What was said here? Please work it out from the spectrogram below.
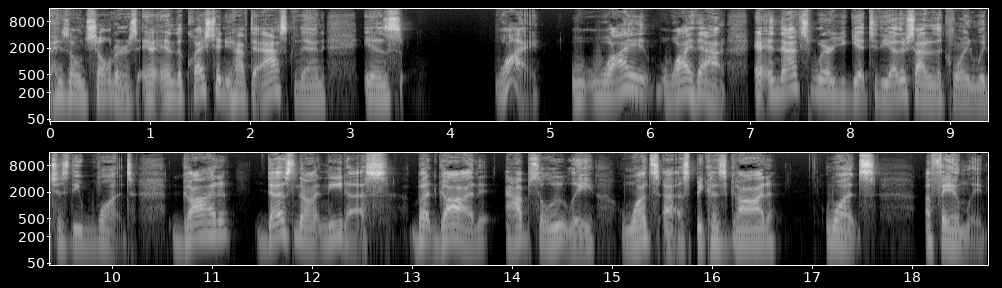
his own shoulders. And, and the question you have to ask then is why? why why that and, that's where you get to the other side of the coin which is the want god does not need us, but God absolutely wants us because God wants a family.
